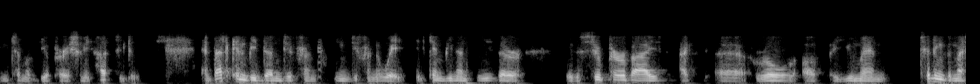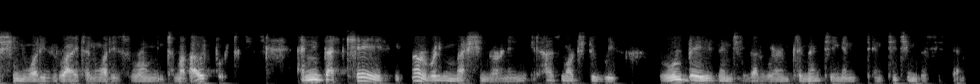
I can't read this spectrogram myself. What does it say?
in terms of the operation it has to do. And that can be done different in different ways. It can be done either with a supervised act, uh, role of a human telling the machine what is right and what is wrong in terms of output. And in that case, it's not really machine learning. It has more to do with rule-based engine that we're implementing and, and teaching the system.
